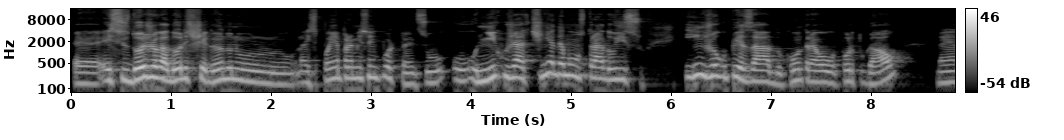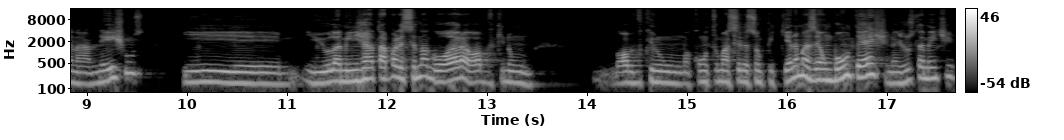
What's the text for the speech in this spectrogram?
é, esses dois jogadores chegando no, na Espanha, para mim, são importantes. O, o, o, Nico já tinha demonstrado isso em jogo pesado contra o Portugal, né, na Nations, e, e o Lamine já está aparecendo agora, óbvio que não óbvio que não contra uma seleção pequena, mas é um bom teste, né? Justamente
